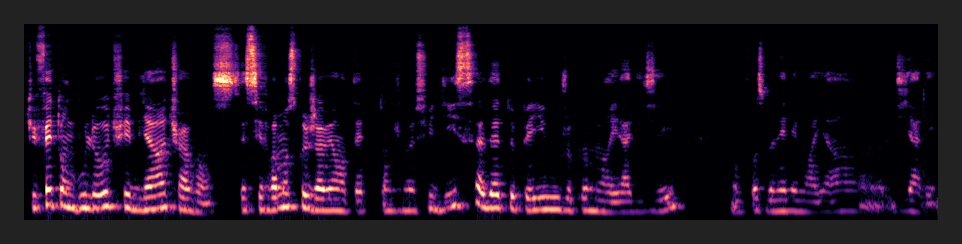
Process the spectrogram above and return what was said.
tu fais ton boulot, tu es bien, tu avances. C'est vraiment ce que j'avais en tête. Donc je me suis dit, ça doit être le pays où je peux me réaliser. Donc faut se donner les moyens euh, d'y aller.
